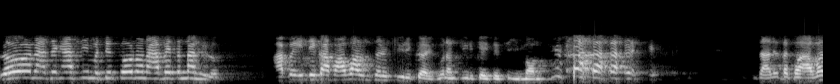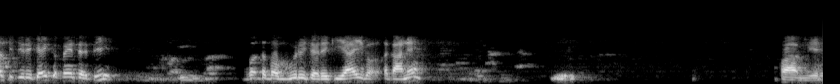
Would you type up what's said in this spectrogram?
Lho, nak sing asli masjid kono nak ape tenan lho. Ape itikaf awal misalnya curigai, nang curigai dadi imam. Misalnya teko awal dicurigai kepengen dadi imam. Kok teko guri dari kiai kok tekane? Paham ya?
